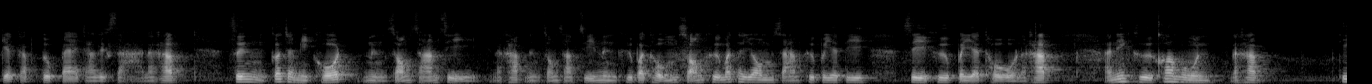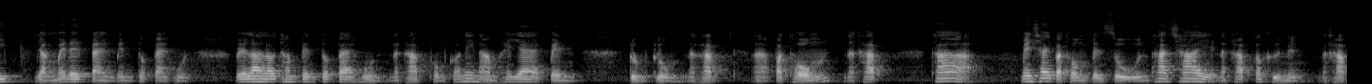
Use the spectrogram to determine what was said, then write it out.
เกี่ยวกับตัวแปรการศึกษานะครับ ซึ่งก็จะมีโค้ด 1 2 3 4 นะครับ 1 2 3 4 1 คือประถม 2 คือมัธยม 3 คือปริญญาตรี4 คือปริญญาโทนะครับ อันนี้คือข้อมูลนะครับที่ยังไม่ได้แปลงเป็นตัวแปรหุ่น เวลาเราทำเป็นตัวแปรหุ่นนะครับ ผมก็แนะนำให้แยกเป็น กลุ่มๆนะครับปฐมนะครับ ถ้าไม่ใช่ปฐมเป็นศูนย์ถ้าใช่นะครับก็คือ1นะครับ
